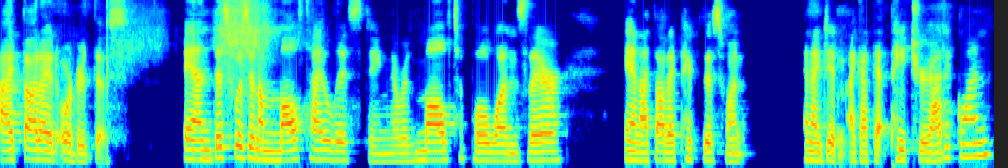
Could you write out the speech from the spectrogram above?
I thought I'd ordered this. And this was in a multi-listing. There was multiple ones there. And I thought I picked this one and I didn't. I got that patriotic one,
